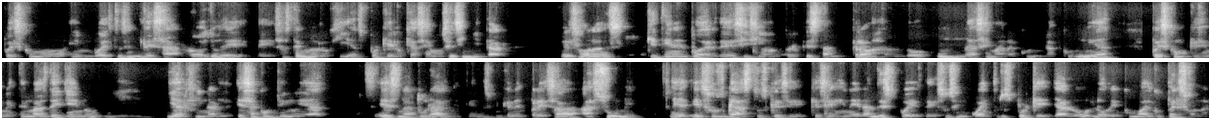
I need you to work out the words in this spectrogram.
pues como envueltos en el desarrollo de, de, esas tecnologías, porque lo que hacemos es invitar personas que tienen poder de decisión, pero que están trabajando una semana con una comunidad, pues como que se meten más de lleno y, y al final esa continuidad es natural, ¿me entiendes? Porque la empresa asume eh, esos gastos que se, que se generan después de esos encuentros porque ya lo, lo ven como algo personal.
